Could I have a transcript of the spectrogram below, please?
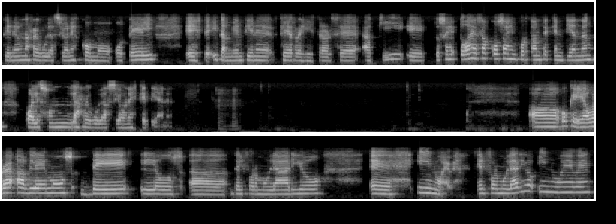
tiene unas regulaciones como hotel este, y también tiene que registrarse aquí. entonces, todas esas cosas importantes que entiendan cuáles son las regulaciones que tienen. Ah, ok, ahora hablemos de los, ah, del formulario eh, I-9. El formulario I-9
